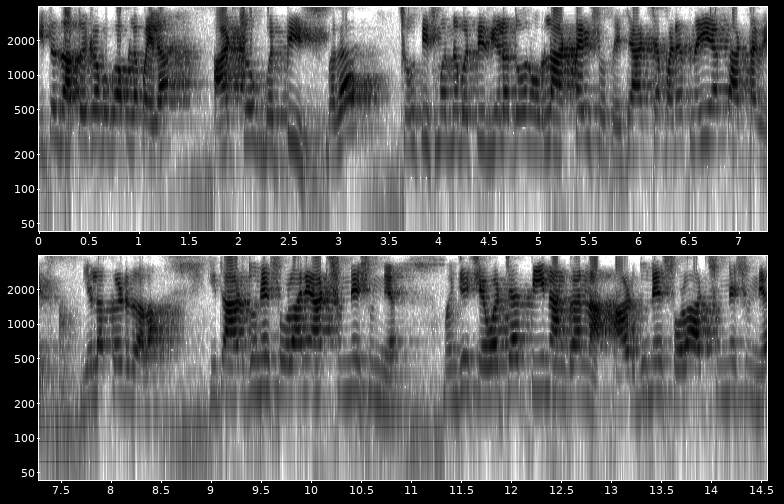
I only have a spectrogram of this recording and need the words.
इथं जातोय का बघू आपला पहिला? आठ चौक बत्तीस. बघा. चौतीस मधनं बत्तीस गेला दोन उरला अठ्ठावीस होते त्या आठच्या पाड्यात नाही आता अठ्ठावीस. गेला कट झाला. इथं आठ दुने सोळा आणि आठ शून्य शून्य. म्हणजे शेवटच्या तीन अंकांना आठ दुने सोळा आठ शून्य शून्य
